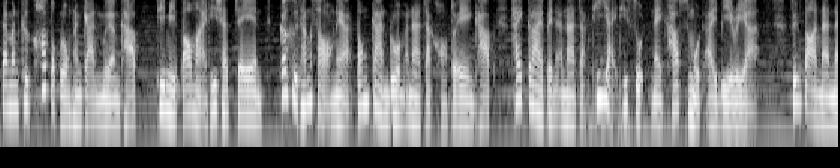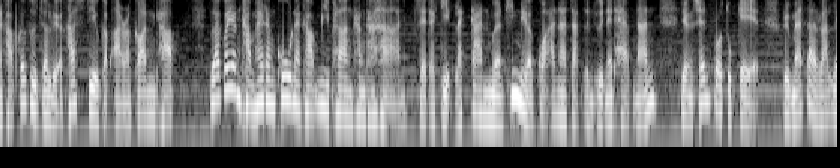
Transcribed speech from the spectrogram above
แต่มันคือข้อตกลงทางการเมืองครับที่มีเป้าหมายที่ชัดเจน ก็คือทั้งสองเนี่ยต้องการรวมอาณาจักรของตัวเองครับให้กลายเป็นอาณาจักรที่ใหญ่ที่สุดในคาบสมุทรไอเบียซึ่งตอนนั้นนะครับก็คือจะเหลือคาสติลกับอารากอนครับ แล้วก็ยังทำให้ทั้งคู่นะครับมีพลังทางทหาร เศรษฐกิจและการเมืองที่เหนือกว่าอาณาจักรอื่น ๆ ในแถบนั้น อย่างเช่นโปรตุเกสหรือแม้แต่รัฐเ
